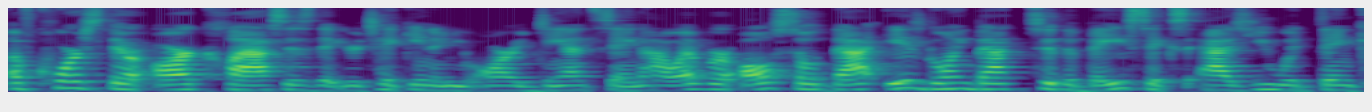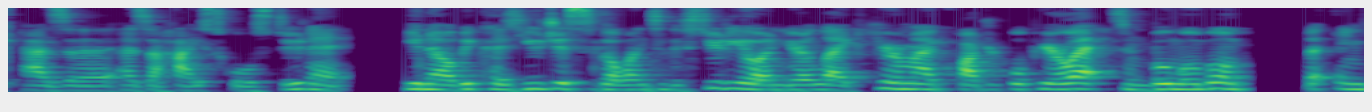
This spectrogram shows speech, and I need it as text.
Of course, there are classes that you're taking and you are dancing. However, also that is going back to the basics as you would think as a as a high school student, you know, because you just go into the studio and you're like, here are my quadruple pirouettes and boom, boom, boom. But in,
